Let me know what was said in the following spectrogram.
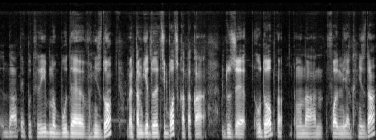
Дати потрібно буде в гніздо. У мене там є, до речі, бочка така дуже удобна. Вона в формі як гнізда.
